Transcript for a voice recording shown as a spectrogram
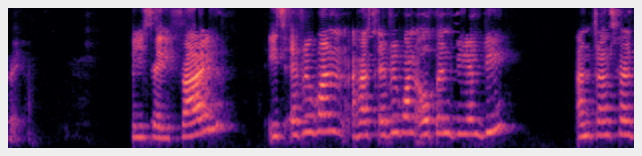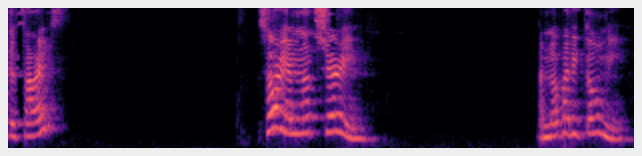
Okay. You say file. Is everyone, has everyone opened VMD and transfer the files? Sorry, I'm not sharing. And nobody told me.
